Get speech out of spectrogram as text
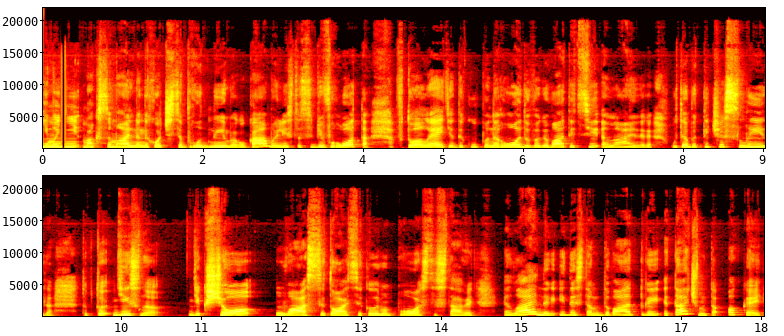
і мені максимально не хочеться брудними руками лізти собі в рота в туалеті, де купа народу, виривати ці елайнери, у тебе тече слина. Тобто, дійсно, якщо у вас ситуація, коли вам просто ставлять елайнер і десь там 2-3 етачмента, окей.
